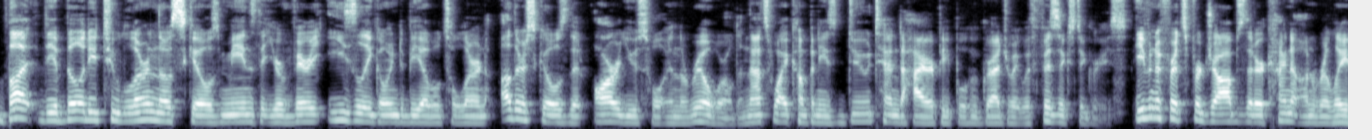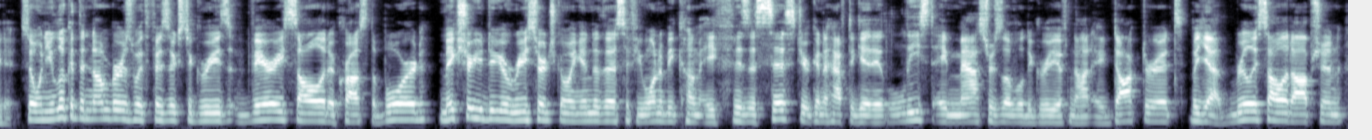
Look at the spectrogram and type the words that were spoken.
But the ability to learn those skills means that you're very easily going to be able to learn other skills that are useful in the real world. And that's why companies do tend to hire people who graduate with physics degrees, even if it's for jobs that are kind of unrelated. So when you look at the numbers with physics degrees, very solid across the board. Make sure you do your research going into this. If you want to become a physicist, you're going to have to get at least a master's level degree, if not a doctorate. But yeah, really solid option.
